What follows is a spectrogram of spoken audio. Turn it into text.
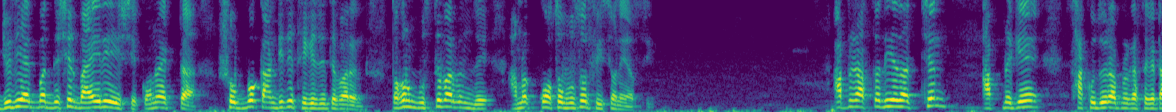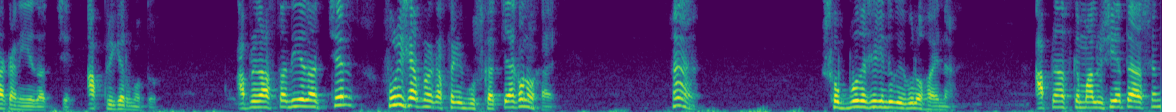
যদি একবার দেশের বাইরে এসে কোনো একটা সভ্য কান্ট্রিতে থেকে যেতে পারেন, তখন বুঝতে পারবেন যে আমরা কত বছর পিছনে আছি। আপনি রাস্তা দিয়ে যাচ্ছেন, আপনাকে সাকু ধরে আপনার কাছ থেকে টাকা নিয়ে যাচ্ছে, আফ্রিকার মতো। আপনি রাস্তা দিয়ে যাচ্ছেন, পুলিশ আপনার কাছ থেকে ঘুষ খাচ্ছে এখনও খায়। হ্যাঁ? সভ্য দেশে কিন্তু এগুলো হয় না। আপনি আজকে মালয়েশিয়াতে আসেন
